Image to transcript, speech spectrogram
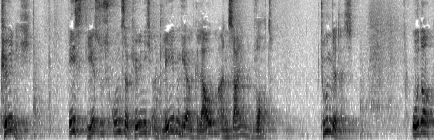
König? Ist Jesus unser König und leben wir im Glauben an sein Wort? Tun wir das? Oder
